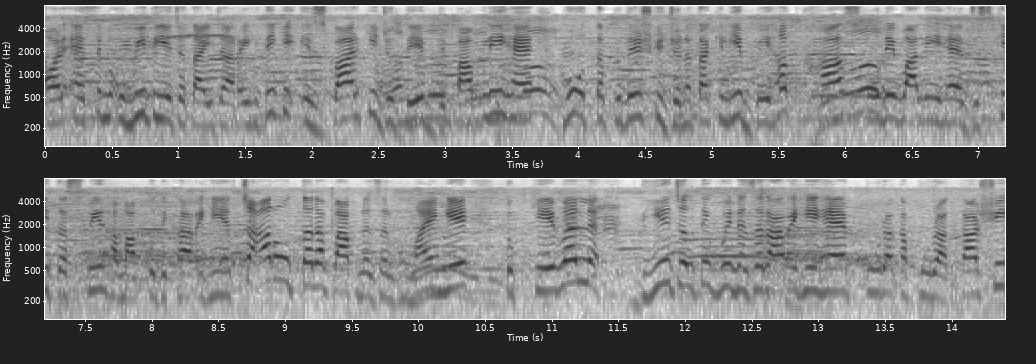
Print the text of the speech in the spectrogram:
और ऐसे में उम्मीद ये जताई जा रही थी कि इस बार की जो देव दीपावली है, वो उत्तर प्रदेश की जनता के लिए बेहद खास होने वाली है, जिसकी तस्वीर हम आपको दिखा रहे हैं। चारों तरफ़ आप नज़र घुमाएँगे तो केवल दिए जलते हुए नज़र आ रहे हैं। पूरा का पूरा काशी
